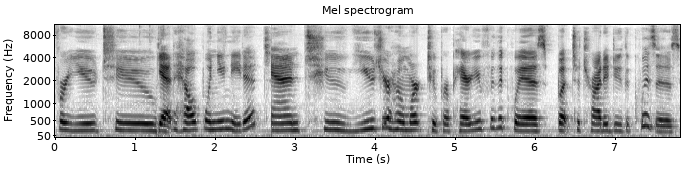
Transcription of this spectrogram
for you to get help when you need it and to use your homework to prepare you for the quiz, but to try to do the quizzes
